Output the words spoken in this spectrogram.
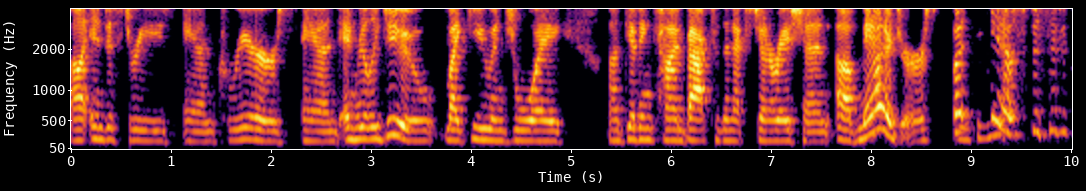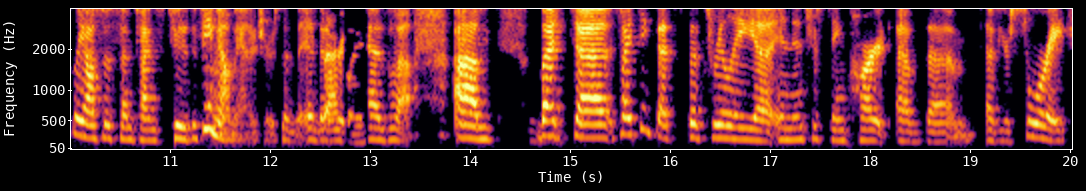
uh, industries and careers and and really do like you enjoy uh, giving time back to the next generation of managers, but mm-hmm. you know specifically also sometimes to the female managers and exactly. as well. Um, but uh, so I think that's that's really uh, an interesting part of the of your story.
